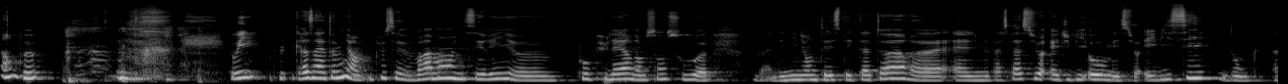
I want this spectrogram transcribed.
Un peu. oui, Grey's Anatomy, en plus, c'est vraiment une série populaire dans le sens où bah, des millions de téléspectateurs. Euh, elle ne passe pas sur HBO, mais sur ABC, donc euh,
